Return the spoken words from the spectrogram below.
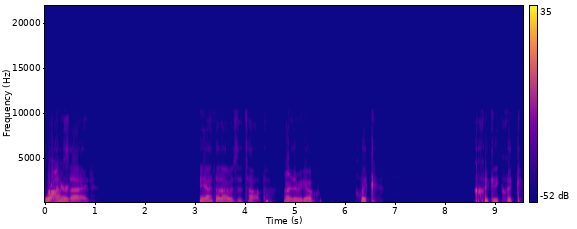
We're on Earth. outside. Hey, I thought I was the top. All right, there we go. Click. Clickety click.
